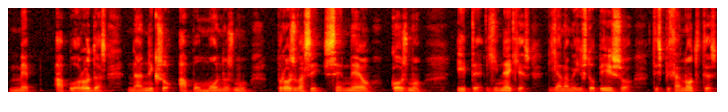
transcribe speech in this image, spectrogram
με απορώντας να ανοίξω από μόνος μου πρόσβαση σε νέο κόσμο είτε γυναίκες για να μεγιστοποιήσω τις πιθανότητες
